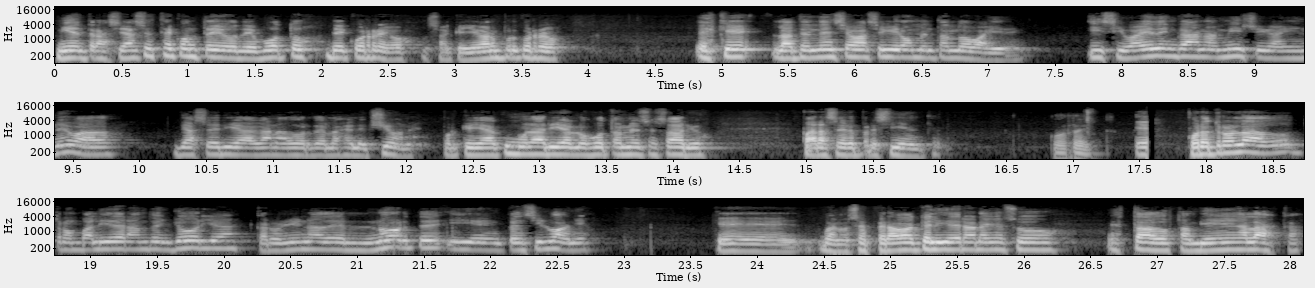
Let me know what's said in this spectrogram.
mientras se hace este conteo de votos de correo, o sea, que llegaron por correo, es que la tendencia va a seguir aumentando a Biden. Y si Biden gana Michigan y Nevada, ya sería ganador de las elecciones, porque ya acumularía los votos necesarios para ser presidente. Correcto. Eh, por otro lado, Trump va liderando en Georgia, Carolina del Norte y en Pensilvania, que, bueno, se esperaba que liderara en esos estados, también en Alaska,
